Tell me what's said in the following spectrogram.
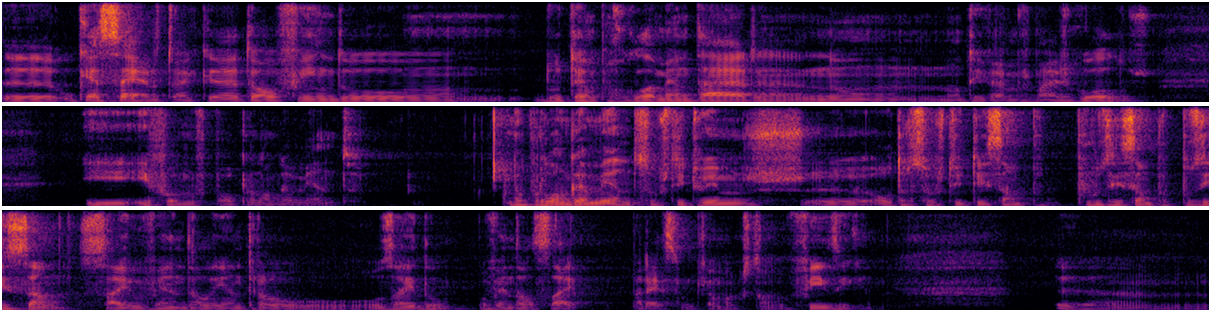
Uh, o que é certo é que até ao fim do, do tempo regulamentar não, não tivemos mais golos e, e fomos para o prolongamento. No prolongamento substituímos uh, outra substituição posição por posição, sai o Vendel e entra o, o Zaidu. O Vendel sai, parece-me que é uma questão física. Uh,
